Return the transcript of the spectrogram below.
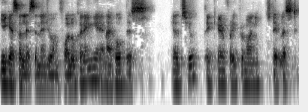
ये एक ऐसा लेसन है जो हम फॉलो करेंगे and I hope this helps you take care for Pramani stay blessed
